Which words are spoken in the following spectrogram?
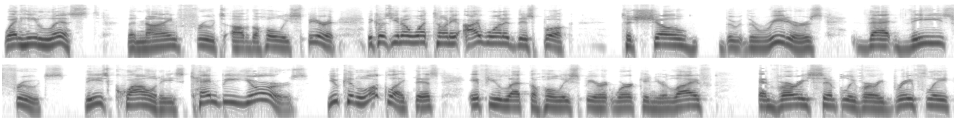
when he lists the nine fruits of the Holy Spirit. Because you know what, Tony? I wanted this book to show the, the readers that these fruits, these qualities can be yours. You can look like this if you let the Holy Spirit work in your life. And very simply, very briefly,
